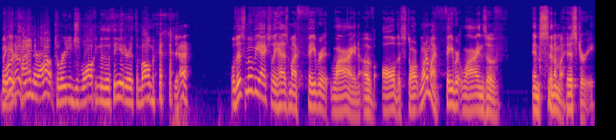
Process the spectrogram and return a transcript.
but or you know, time it out to where you just walk into the theater at the moment. Yeah. Well, this movie actually has my favorite line of all the Star. One of my favorite lines of in cinema history.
